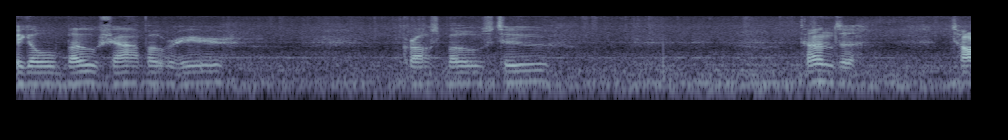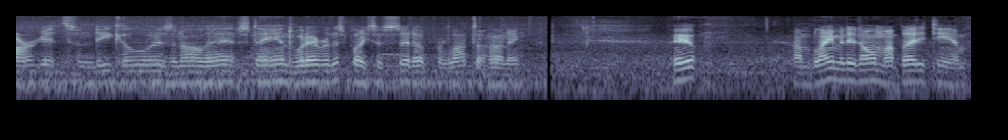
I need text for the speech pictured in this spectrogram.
Big old bow shop over here. Crossbows too. Tons of targets and decoys and all that, stands, whatever. This place is set up for lots of hunting. Yep, I'm blaming it on my buddy Tim.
